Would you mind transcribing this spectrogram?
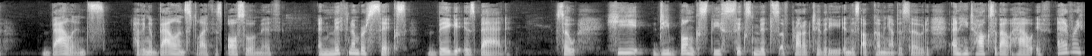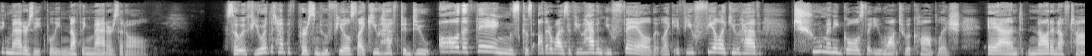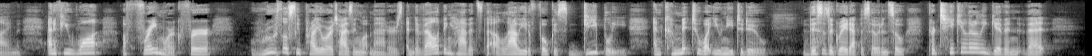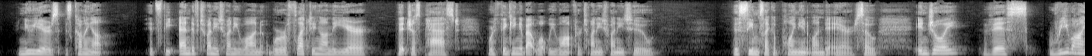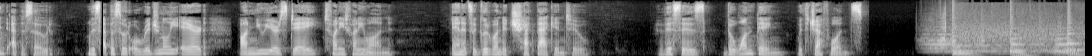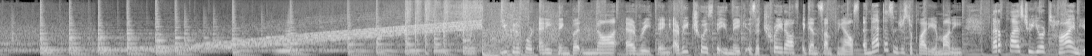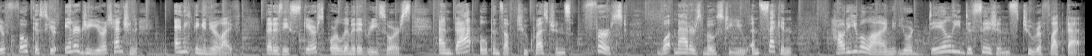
balance. Having a balanced life is also a myth. And myth number six, big is bad. So he debunks these six myths of productivity in this upcoming episode. And he talks about how if everything matters equally, nothing matters at all. So if you're the type of person who feels like you have to do all the things, because otherwise if you haven't, you failed, like if you feel like you have too many goals that you want to accomplish and not enough time, and if you want a framework for ruthlessly prioritizing what matters and developing habits that allow you to focus deeply and commit to what you need to do. This is a great episode. And so particularly given that New Year's is coming up, it's the end of 2021. We're reflecting on the year that just passed. We're thinking about what we want for 2022. This seems like a poignant one to air. So enjoy this rewind episode. This episode originally aired on New Year's Day, 2021 and it's a good one to check back into. This is The One Thing with Geoff Woods. You can afford anything, but not everything. Every choice that you make is a trade off against something else, and that doesn't just apply to your money. That applies to your time, your focus, your energy, your attention, anything in your life that is a scarce or limited resource. And that opens up two questions. First, what matters most to you? And second, how do you align your daily decisions to reflect that?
